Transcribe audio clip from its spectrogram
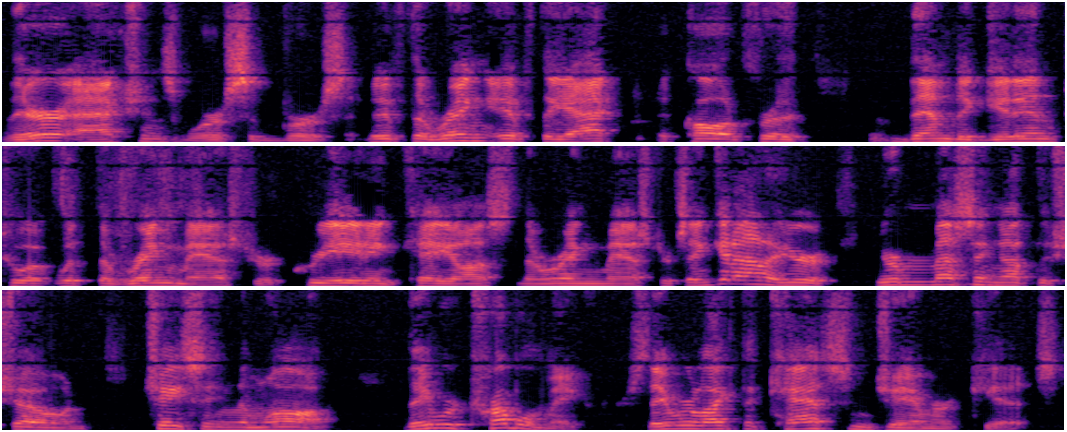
Their actions were subversive. If the ring if the act called for them to get into it with the ringmaster creating chaos and the ringmaster saying get out of here. You're messing up the show and chasing them off. They were troublemakers. They were like the Katzenjammer Kids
